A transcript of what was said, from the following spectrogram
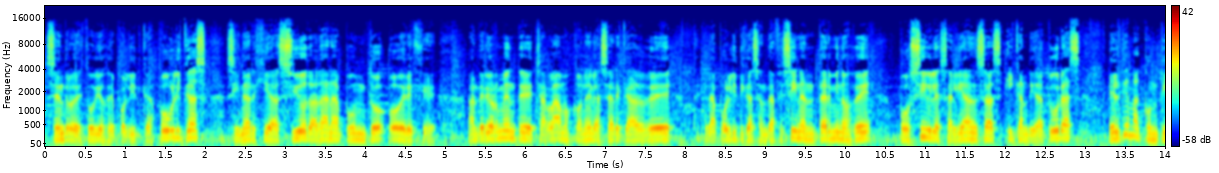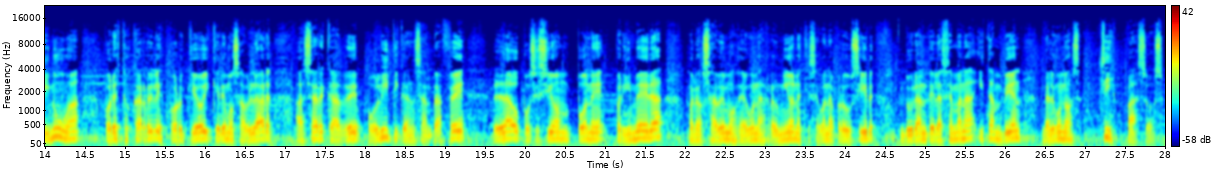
Centro de Estudios de Políticas Públicas, sinergiaciudadana.org. Anteriormente charlamos con él acerca de la política santafesina en términos de posibles alianzas y candidaturas. El tema continúa por estos carriles porque hoy queremos hablar acerca de política en Santa Fe. La oposición pone primera, bueno, sabemos de algunas reuniones que se van a producir durante la semana y también de algunos chispazos.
